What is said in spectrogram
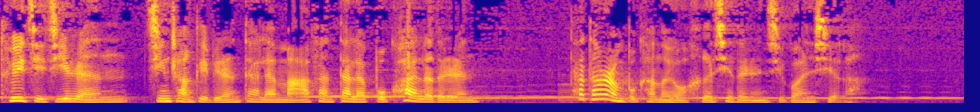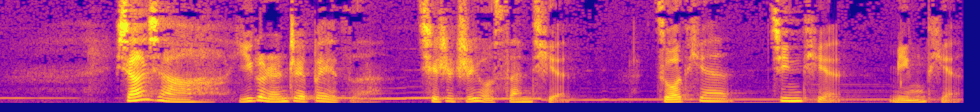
推己及人，经常给别人带来麻烦、带来不快乐的人，他当然不可能有和谐的人际关系了。想想一个人这辈子其实只有三天：昨天、今天、明天。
